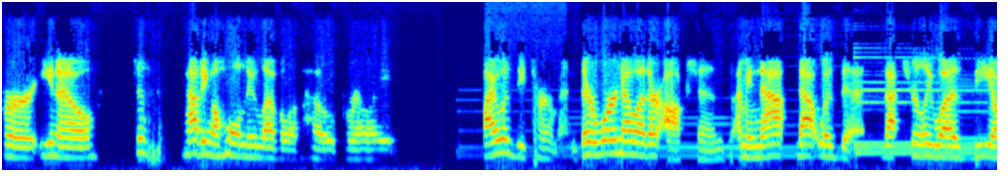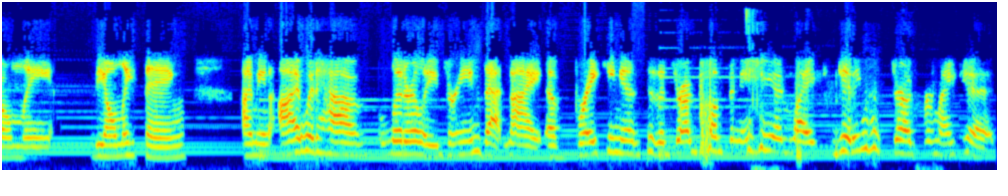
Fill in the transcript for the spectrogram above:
for, you know, just having a whole new level of hope, really. I was determined. There were no other options. I mean, that, that was it. That truly was the only, the only thing. I mean, I would have literally dreams at night of breaking into the drug company and like getting this drug for my kid.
